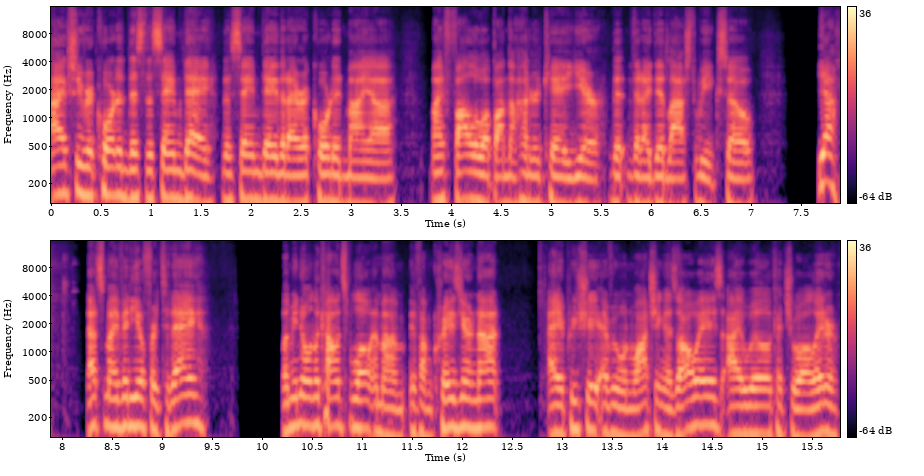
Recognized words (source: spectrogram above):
I actually recorded this the same day, the same day that I recorded my uh, my follow up on the 100k a year that, that I did last week. So yeah, that's my video for today. Let me know in the comments below I'm, if I'm crazy or not. I appreciate everyone watching as always. I will catch you all later.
